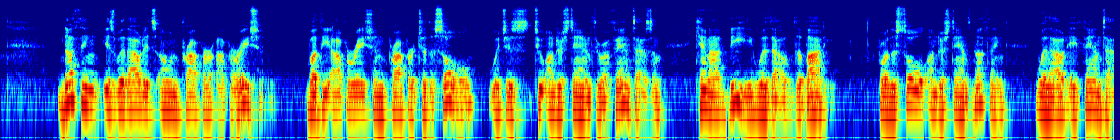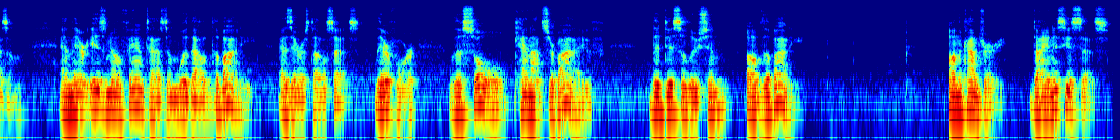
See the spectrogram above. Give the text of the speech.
nothing is without its own proper operation, but the operation proper to the soul, which is to understand through a phantasm, cannot be without the body. For the soul understands nothing without a phantasm, and there is no phantasm without the body, as Aristotle says. Therefore, the soul cannot survive the dissolution of the body. On the contrary, Dionysius says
